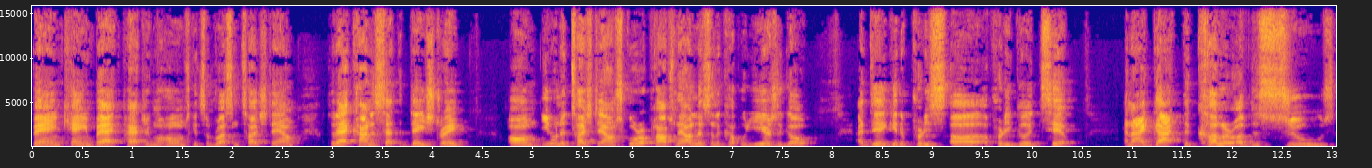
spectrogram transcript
Bang, came back. Patrick Mahomes gets a rushing touchdown. So that kind of set the day straight. Um, you know, the touchdown scorer pops Now, listen, a couple years ago, I did get a pretty uh, a pretty good tip and I got the color of the shoes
